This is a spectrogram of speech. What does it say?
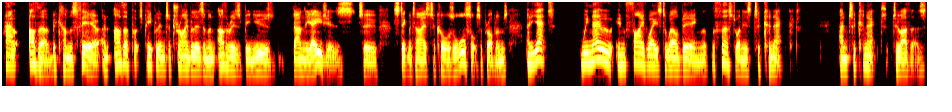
how other becomes fear and other puts people into tribalism and other has been used down the ages to stigmatize to cause all sorts of problems. And yet we know in five ways to well-being that the first one is to connect and to connect to others.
